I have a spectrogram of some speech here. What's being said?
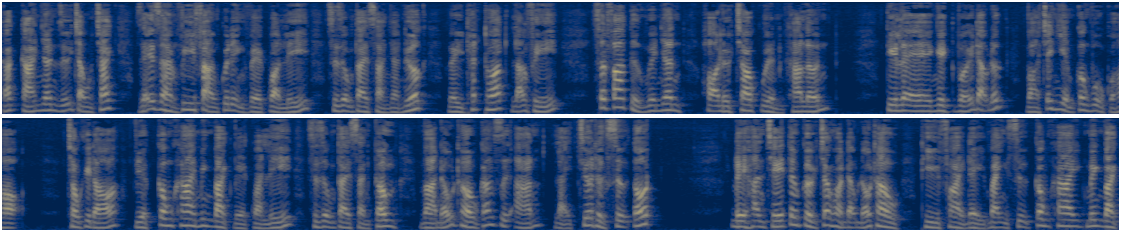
các cá nhân giữ trọng trách dễ dàng vi phạm quy định về quản lý, sử dụng tài sản nhà nước, gây thất thoát, lãng phí. Xuất phát từ nguyên nhân họ được trao quyền khá lớn. Tỷ lệ nghịch với đạo đức và trách nhiệm công vụ của họ. Trong khi đó, việc công khai minh bạch về quản lý, sử dụng tài sản công và đấu thầu các dự án lại chưa thực sự tốt. Để hạn chế tiêu cực trong hoạt động đấu thầu thì phải đẩy mạnh sự công khai, minh bạch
